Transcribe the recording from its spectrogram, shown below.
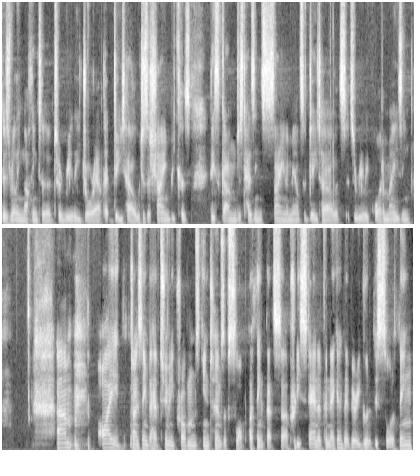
there's really nothing to, to really draw out that detail, which is a shame because this gun just has insane amounts of detail. It's, it's really quite amazing. Um, I don't seem to have too many problems in terms of slop. I think that's uh, pretty standard for NECA. They're very good at this sort of thing.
